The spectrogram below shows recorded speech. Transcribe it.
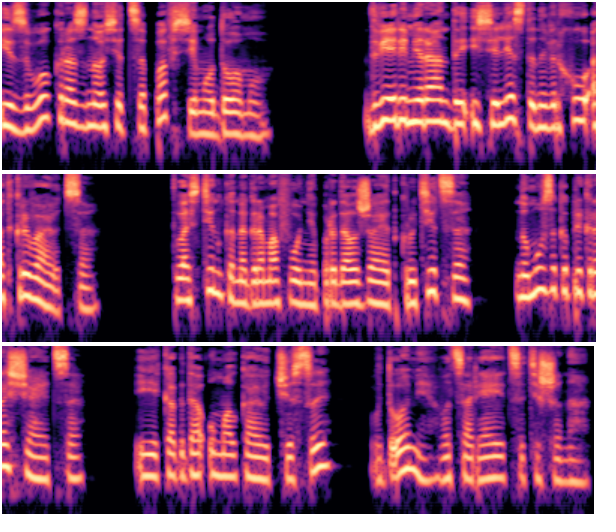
и звук разносится по всему дому. Двери Миранды и Селесты наверху открываются. Пластинка на граммофоне продолжает крутиться, но музыка прекращается, и когда умолкают часы, в доме воцаряется тишина.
